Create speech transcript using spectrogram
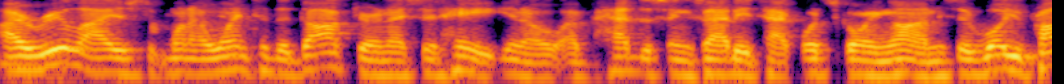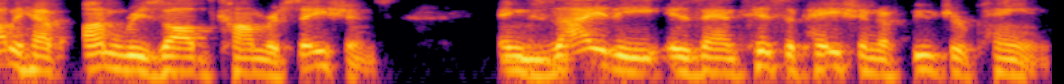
I realized when I went to the doctor and I said, Hey, you know, I've had this anxiety attack. What's going on? He said, Well, you probably have unresolved conversations. Mm-hmm. Anxiety is anticipation of future pain.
